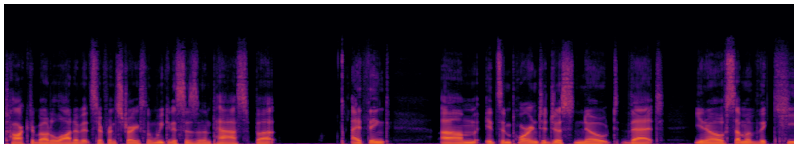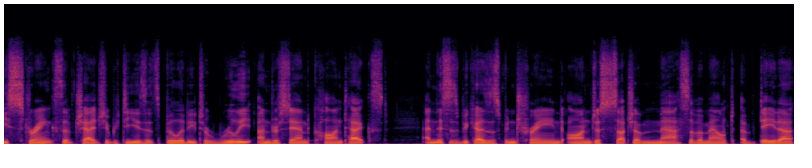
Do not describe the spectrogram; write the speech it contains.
talked about a lot of its different strengths and weaknesses in the past, but I think um, it's important to just note that you know some of the key strengths of ChatGPT is its ability to really understand context, and this is because it's been trained on just such a massive amount of data,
